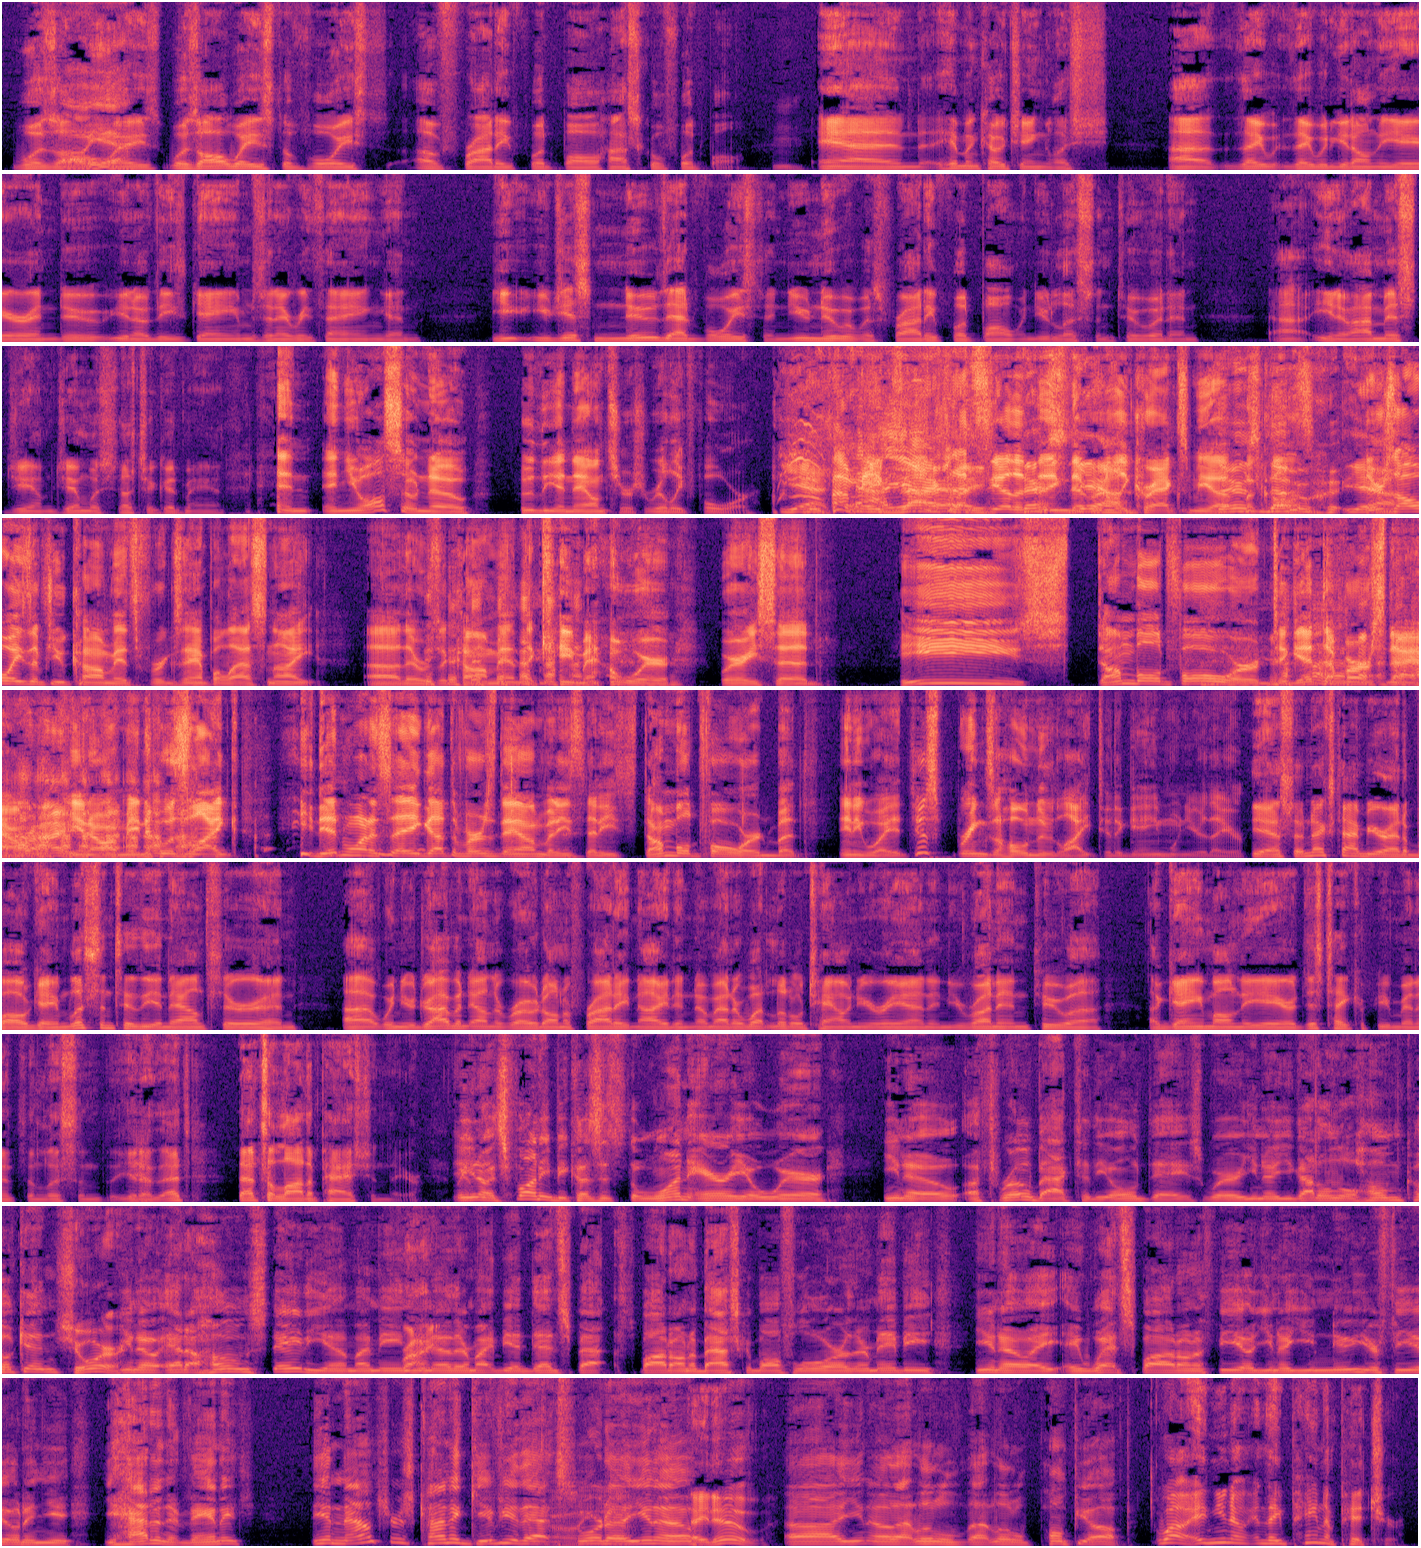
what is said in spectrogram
was Oh, yeah. always was always the voice of Friday football, high school football, and him and Coach English, uh, they they would get on the air and do you know these games and everything, and you you just knew that voice and you knew it was Friday football when you listened to it, and uh, you know I miss Jim. Jim was such a good man. and and you also know who the announcer's really for. Yes, I mean, exactly. That's the other There's- thing that yeah. really cracks me up There's because no- yeah. there's always a few comments. For example, last night uh, there was a comment that came out where where he said he stumbled forward to get the first down. Right. You know, I mean, it was like he didn't want to say he got the first down, but he said he stumbled forward. But anyway, it just brings a whole new light to the game when you're there. Yeah, so next time you're at a ball game, listen to the announcer, and uh, when you're driving down the road on a Friday night, and no matter what little town you're in, and you run into a, a game on the air, just take a few minutes and listen. You know, that's that's a lot of passion there. Well, you know, it's funny because it's the one area where, you know, a throwback to the old days where, you know, you got a little home cooking. Sure. You know, at a home stadium, I mean, Right. you know, there might be a dead spa- spot on a basketball floor. There may be, you know, a, a wet spot on a field. You know, you knew your field and you, you had an advantage. The announcers kind of give you that sort of, you know, They do. uh, you know, that little, that little pump you up. Well, and you know, and they paint a picture.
